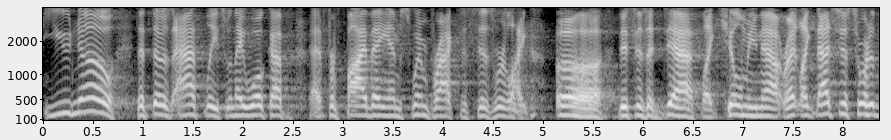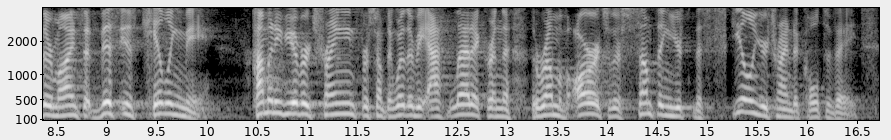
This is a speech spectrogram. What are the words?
You know that those athletes, when they woke up for 5 a.m. swim practices, were like, ugh, this is a death, like, kill me now, right? Like, that's just sort of their mindset. This is killing me. How many of you ever trained for something, whether it be athletic or in the, the realm of arts, or there's something, you're, the skill you're trying to cultivate?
